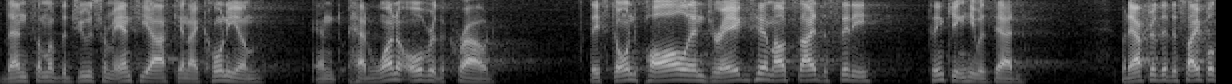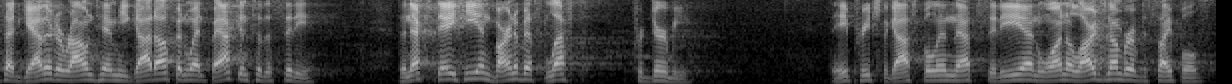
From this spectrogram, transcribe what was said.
Then some of the Jews from Antioch and Iconium and had won over the crowd. They stoned Paul and dragged him outside the city thinking he was dead. But after the disciples had gathered around him, he got up and went back into the city. The next day, he and Barnabas left for Derbe. They preached the gospel in that city and won a large number of disciples.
